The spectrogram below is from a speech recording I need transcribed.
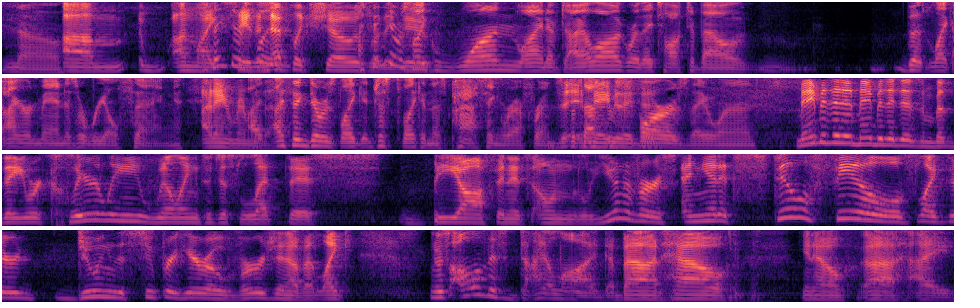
No. Um, unlike say the like- Netflix shows I where think they there was do. like one line of dialogue where they talked about that like Iron Man is a real thing. I didn't remember I, that. I think there was like just like in this passing reference, but that's maybe as far did. as they went. Maybe they did, maybe they didn't, but they were clearly willing to just let this be off in its own little universe, and yet it still feels like they're doing the superhero version of it. Like there's all of this dialogue about how, you know, uh, I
